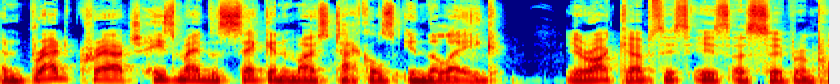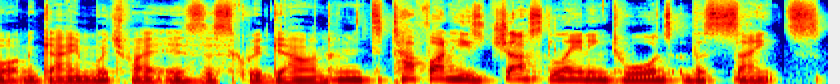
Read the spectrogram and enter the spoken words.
and Brad Crouch, he's made the second most tackles in the league. You're right, Gabs. This is a super important game. Which way is the Squid going? It's a tough one. He's just leaning towards the Saints.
